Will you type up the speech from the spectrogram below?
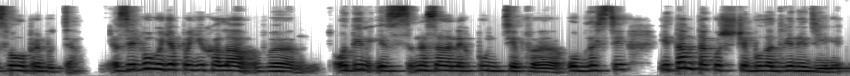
свого прибуття. Зі Львову я поїхала в один із населених пунктів е, області, і там також ще було дві неділі.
